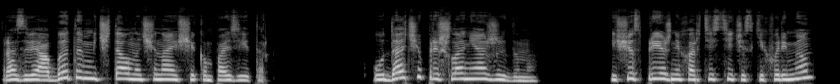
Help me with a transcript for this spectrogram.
Разве об этом мечтал начинающий композитор? Удача пришла неожиданно. Еще с прежних артистических времен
